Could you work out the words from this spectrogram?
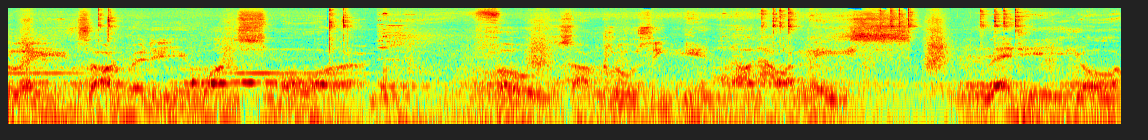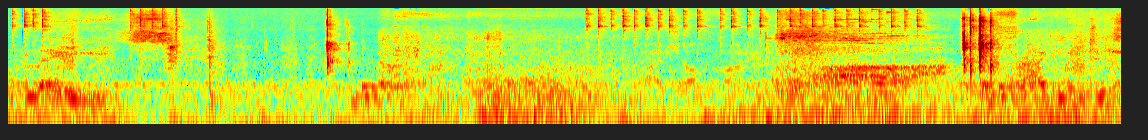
blades are ready once more. Foes are closing in on our base. Ready your blades. I shall find. Ah, the fragment is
